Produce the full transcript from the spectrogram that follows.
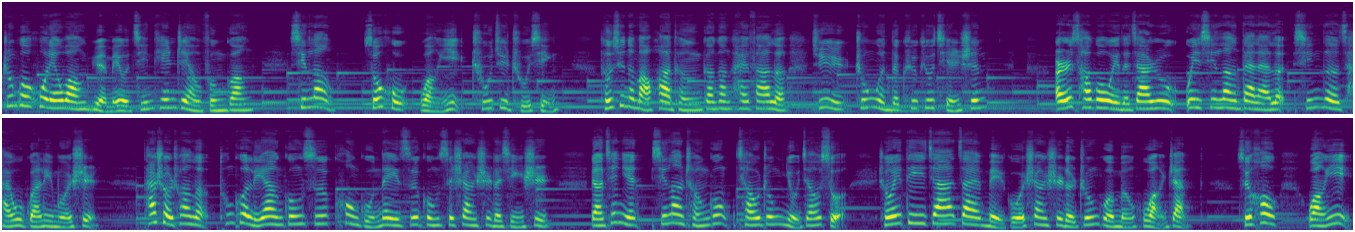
中国互联网远没有今天这样风光，新浪、搜狐、网易初具雏形，腾讯的马化腾刚刚开发了基于中文的 QQ 前身。而曹国伟的加入为新浪带来了新的财务管理模式，他首创了通过离岸公司控股内资公司上市的形式。两千年，新浪成功敲钟纽交所，成为第一家在美国上市的中国门户网站。随后，网易、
